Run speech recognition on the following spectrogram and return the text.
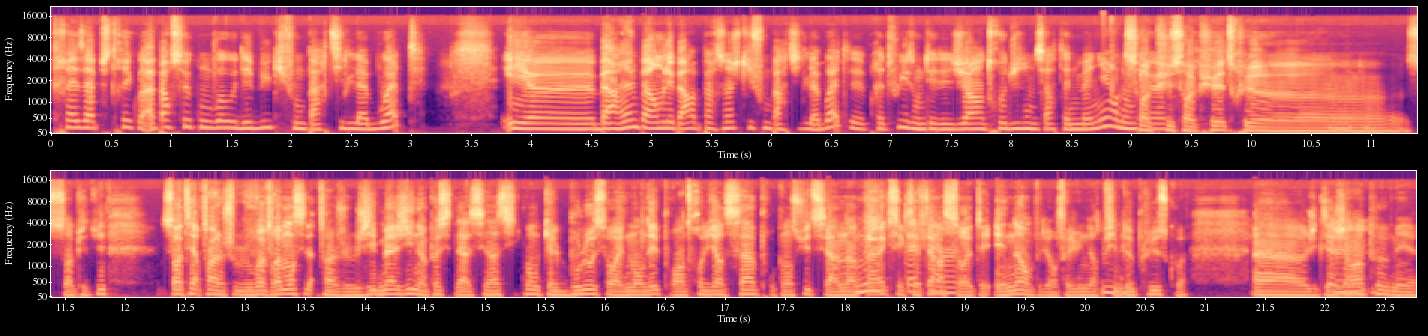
très abstraits, quoi. À part ceux qu'on voit au début qui font partie de la boîte. Et euh, bah rien que par exemple les par- personnages qui font partie de la boîte, après tout, ils ont été déjà introduits d'une certaine manière. Donc, ça aurait euh, pu, ça aurait pu être, euh, ça aurait pu être- ça aurait été- enfin, je vois vraiment, c'est- enfin, j'imagine un peu scénar- scénaristiquement quel boulot ça aurait demandé pour introduire ça, pour qu'ensuite c'est un impact, etc. fait. Ça aurait été énorme. Il aurait fallu une heure de film de plus, quoi. Euh, j'exagère un peu, mais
